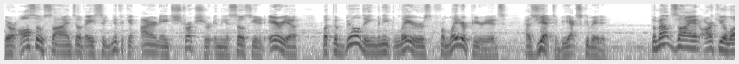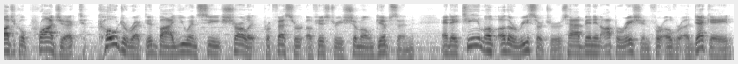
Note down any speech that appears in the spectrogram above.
There are also signs of a significant Iron Age structure in the associated area, but the building beneath layers from later periods has yet to be excavated. The Mount Zion Archaeological Project, co-directed by UNC Charlotte Professor of History Shimon Gibson, and a team of other researchers have been in operation for over a decade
